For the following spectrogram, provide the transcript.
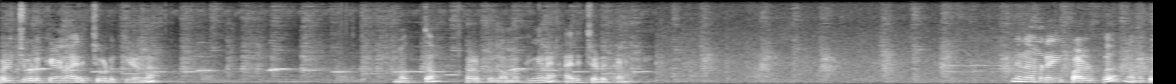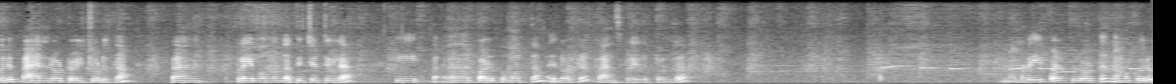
ഒഴിച്ചു കൊടുക്കുകയാണ് അരിച്ചു കൊടുക്കുകയാണ്. മൊത്തം പഴുപ്പ് നമുക്കിങ്ങനെ അരിച്ചെടുക്കണം. ഇനി നമ്മുടെ ഈ പഴുപ്പ് നമുക്കൊരു പാനിലോട്ട് ഒഴിച്ചു കൊടുക്കാം. പാൻ ഫ്ലെയിം ഒന്നും കത്തിച്ചിട്ടില്ല. ഈ പഴുപ്പ് മൊത്തം ഇതിലോട്ട് ട്രാൻസ്ഫർ ചെയ്തിട്ടുണ്ട്. നമ്മുടെ ഈ പഴുപ്പിലോട്ട് നമുക്കൊരു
